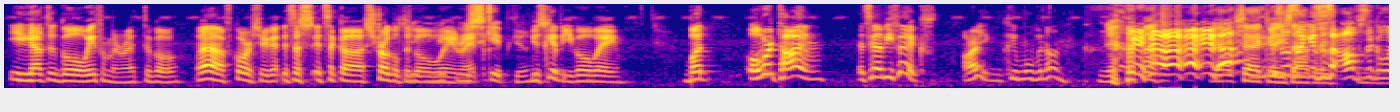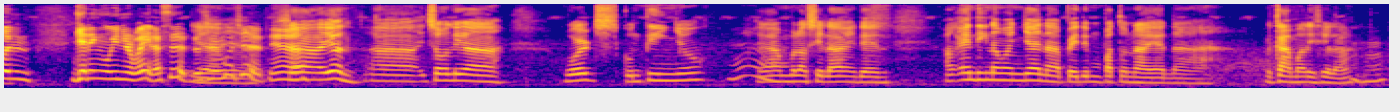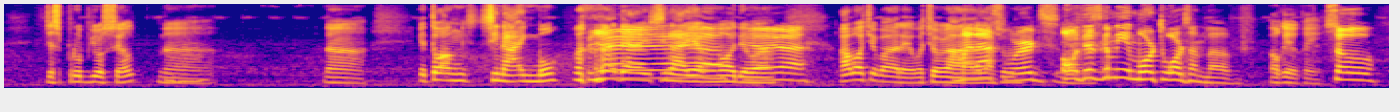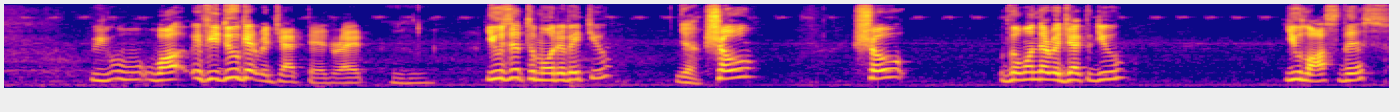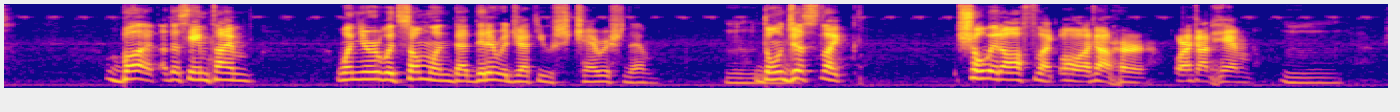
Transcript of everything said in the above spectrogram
You have to go away from it, right? To go. Yeah, of course you're gonna. It's a it's like a struggle to go away, you, right? You skip, yun. You skip you go away. But over time, it's gonna be fixed. All right, you can keep moving on. Yeah. You know? Yeah, exactly, It's just like it's just an exactly. obstacle in getting in your way. That's it. That's pretty much it. Yeah. So, yun. Uh, it's only uh, words, continue. Kaya mo lang sila and then ang ending naman dyan na pwede mong patunayan na nagkamali sila. Mm-hmm. Just prove yourself na na ito ang sinaing mo. Dahil sinayang mo, di ba? Yeah, yeah. How about you, pare? What's your uh, My last word? words. Oh, this is gonna be more towards on love. Okay, okay. So, we, wha- if you do get rejected, right? Mm-hmm. Use it to motivate you. Yeah. Show, show the one that rejected you, you lost this. But at the same time, when you're with someone that didn't reject you, cherish them. Mm. Don't just like show it off like, oh, I got her or I got him. Mm.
